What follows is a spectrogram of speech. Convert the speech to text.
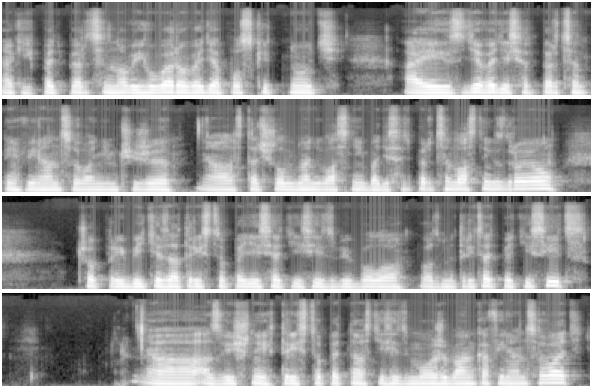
nejakých 5% nových úverov vedia poskytnúť aj s 90% financovaním, čiže stačilo by mať vlastne iba 10% vlastných zdrojov, čo pri byte za 350 tisíc by bolo povedzme 35 tisíc a zvyšných 315 tisíc môže banka financovať.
